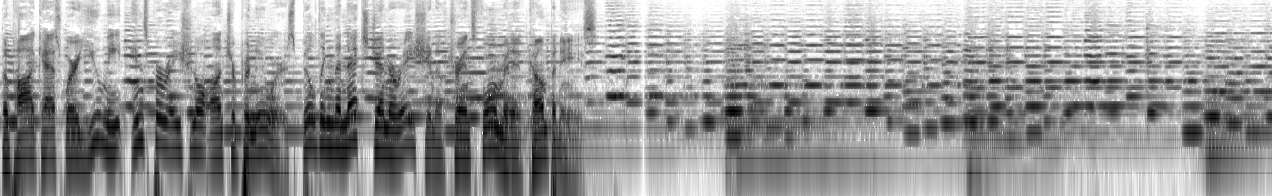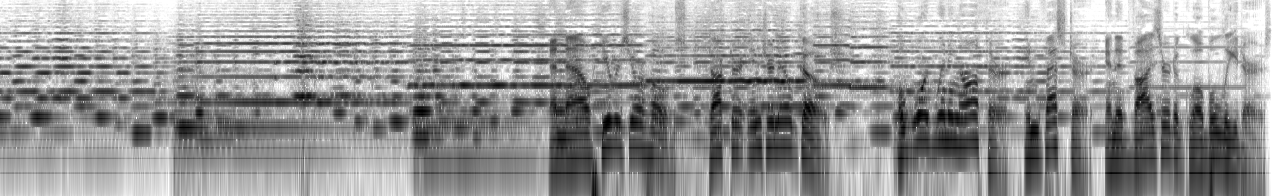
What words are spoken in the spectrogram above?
the podcast where you meet inspirational entrepreneurs building the next generation of transformative companies. And now, here is your host, Dr. Indranil Ghosh, award winning author, investor, and advisor to global leaders.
